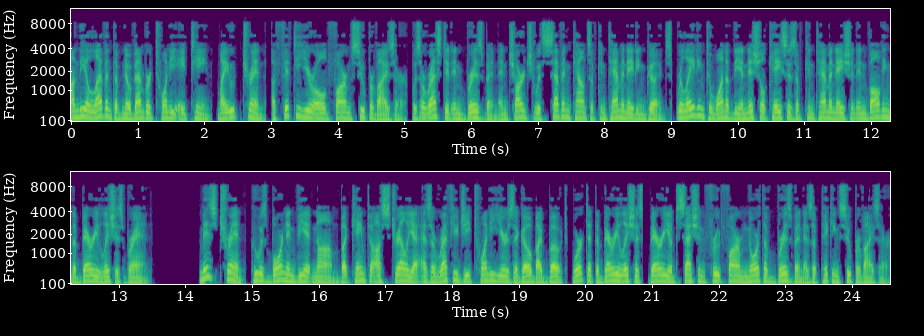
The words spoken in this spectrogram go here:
On the 11th of November 2018, My Ut Trinh, a 50-year-old farm supervisor, was arrested in Brisbane and charged with seven counts of contaminating goods, relating to one of the initial cases of contamination involving the Berrylicious brand. Ms. Trinh, who was born in Vietnam but came to Australia as a refugee 20 years ago by boat, worked at the Berrylicious, Berry Obsession fruit farm north of Brisbane as a picking supervisor.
